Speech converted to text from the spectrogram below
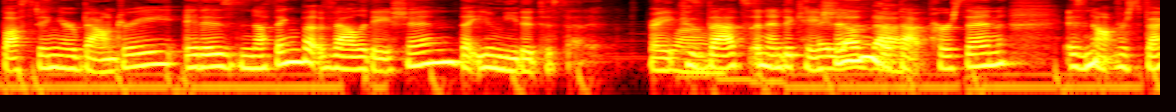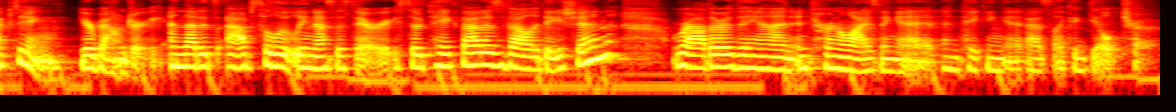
busting your boundary, it is nothing but validation that you needed to set it right? Because wow. that's an indication that. that that person is not respecting your boundary and that it's absolutely necessary. So take that as validation rather than internalizing it and taking it as like a guilt trip.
